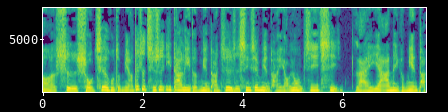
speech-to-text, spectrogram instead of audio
呃，是手切的或怎么样？但是其实意大利的面团，即使是新鲜面团，也要用机器。来压那个面团，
